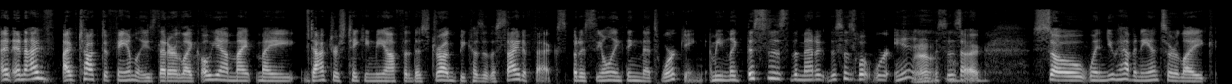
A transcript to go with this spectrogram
and, and I've I've talked to families that are like, oh yeah, my my doctor's taking me off of this drug because of the side effects, but it's the only thing that's working. I mean, like this is the medic, this is what we're in. Yeah. This is our. So when you have an answer like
